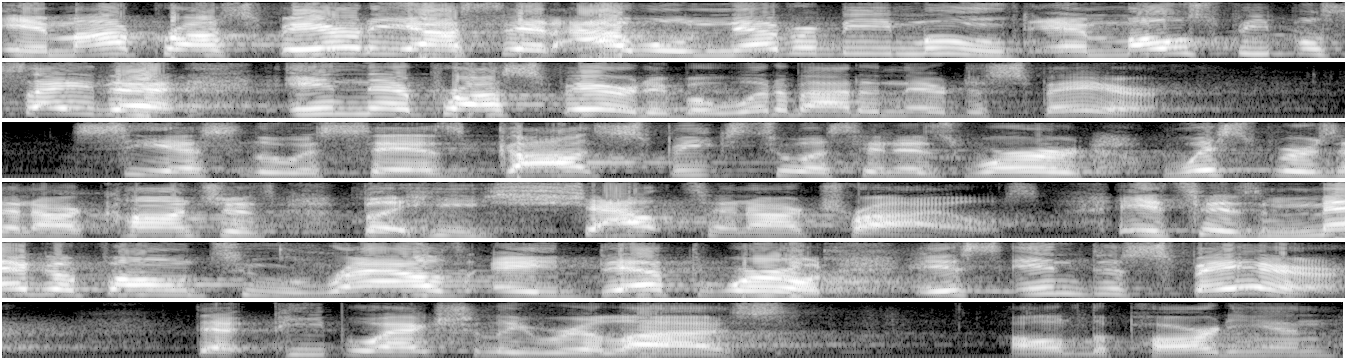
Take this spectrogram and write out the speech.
In my prosperity, I said, I will never be moved. And most people say that in their prosperity, but what about in their despair? C.S. Lewis says, God speaks to us in His Word, whispers in our conscience, but He shouts in our trials. It's His megaphone to rouse a death world. It's in despair that people actually realize all the partying,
